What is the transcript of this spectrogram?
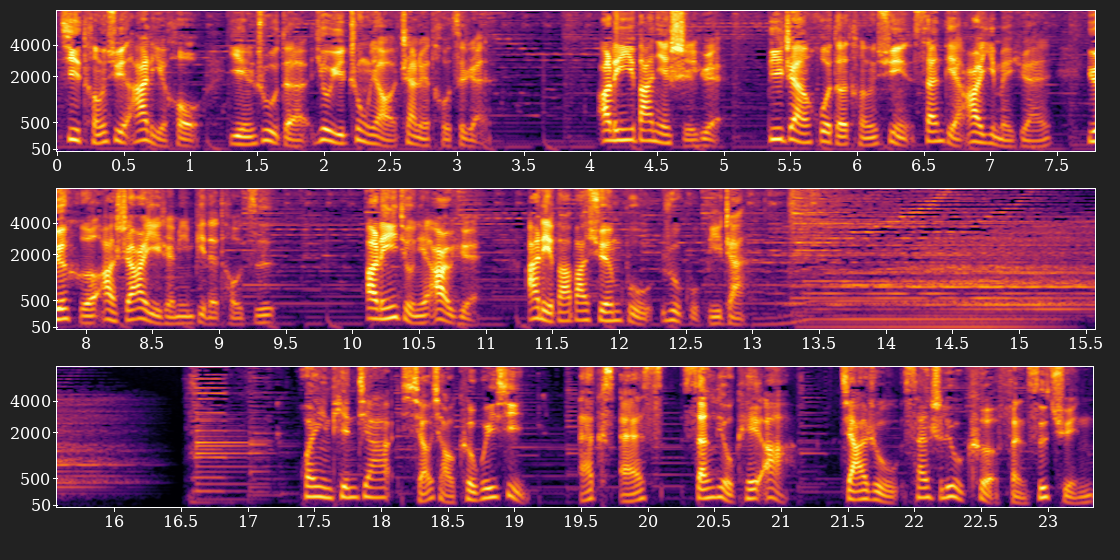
继腾讯、阿里后引入的又一重要战略投资人。二零一八年十月，B 站获得腾讯三点二亿美元（约合二十二亿人民币）的投资。二零一九年二月，阿里巴巴宣布入股 B 站。欢迎添加小小客微信：xs 三六 kr。加入三十六氪粉丝群，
